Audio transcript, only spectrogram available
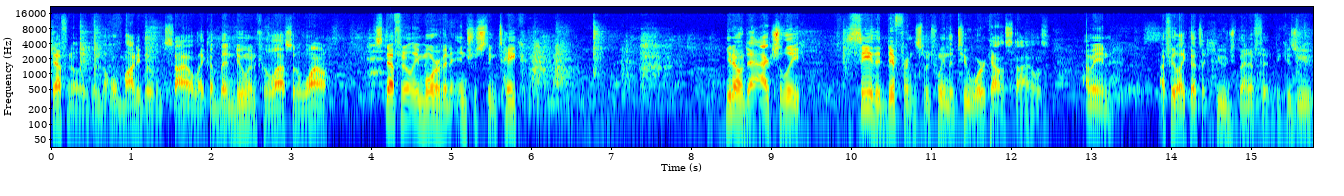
Definitely than the whole bodybuilding style like I've been doing for the last little while. It's definitely more of an interesting take. You know, to actually see the difference between the two workout styles. I mean, I feel like that's a huge benefit because you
